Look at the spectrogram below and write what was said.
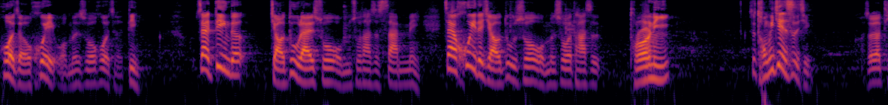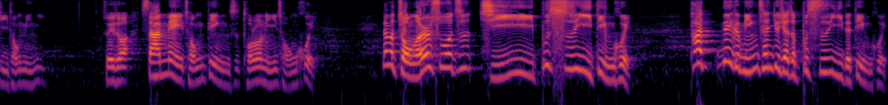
或者会，我们说或者定，在定的角度来说，我们说它是三昧；在会的角度说，我们说它是陀罗尼，是同一件事情，所以要体同名义。所以说三昧从定是陀罗尼从会。那么总而说之，即不思议定会，它那个名称就叫做不思议的定会，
